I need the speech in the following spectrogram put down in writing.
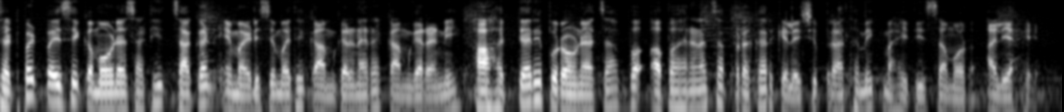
झटपट पैसे कमवण्यासाठी चाकण एमआयडीसी मध्ये काम करणाऱ्या कामगारांनी हा हत्यारे पुरवण्याचा व अपहरणाचा प्रकार केल्याची प्राथमिक माहिती समोर आली आहे.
